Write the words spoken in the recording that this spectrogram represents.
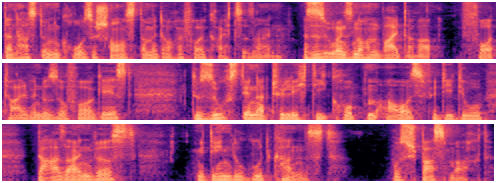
dann hast du eine große Chance, damit auch erfolgreich zu sein. Es ist übrigens noch ein weiterer Vorteil, wenn du so vorgehst. Du suchst dir natürlich die Gruppen aus, für die du da sein wirst, mit denen du gut kannst, wo es Spaß macht.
